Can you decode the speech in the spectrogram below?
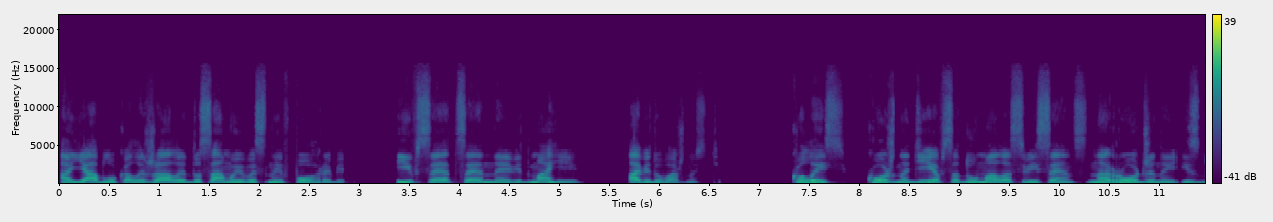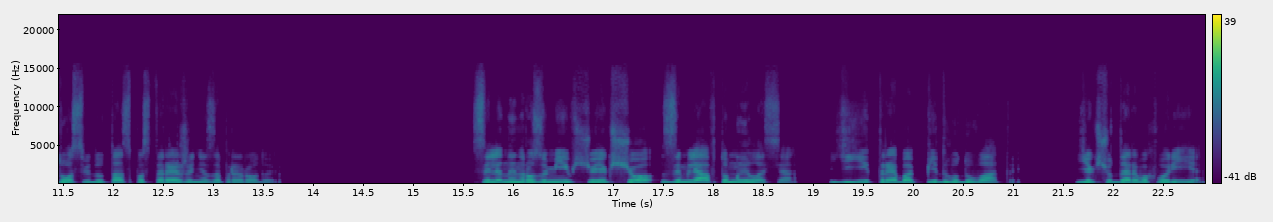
а яблука лежали до самої весни в погребі. І все це не від магії, а від уважності. Колись кожна дія в саду мала свій сенс, народжений із досвіду та спостереження за природою. Селянин розумів, що якщо земля втомилася, її треба підгодувати. Якщо дерево хворіє,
